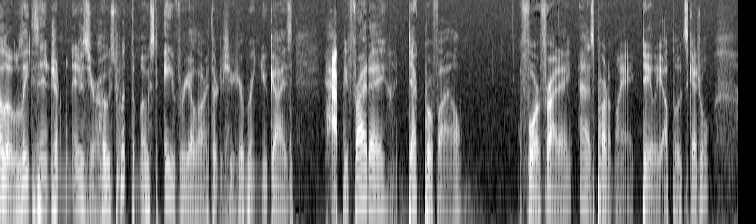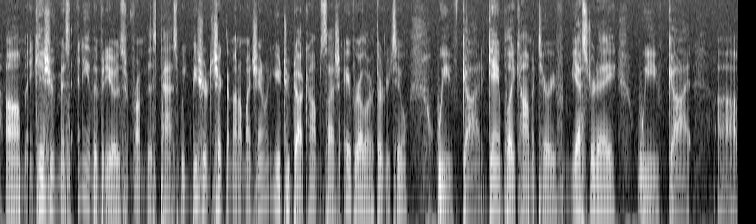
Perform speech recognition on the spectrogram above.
Hello, ladies and gentlemen. It is your host with the most, Avery LR32 here, bringing you guys Happy Friday deck profile for Friday as part of my daily upload schedule. Um, in case you've missed any of the videos from this past week, be sure to check them out on my channel, youtube.com slash AveryLR32. We've got gameplay commentary from yesterday. We've got um,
